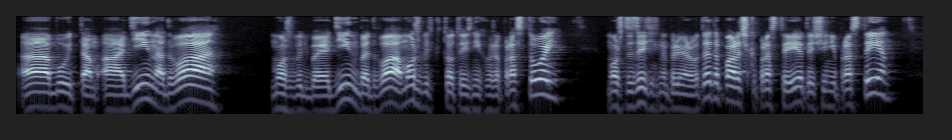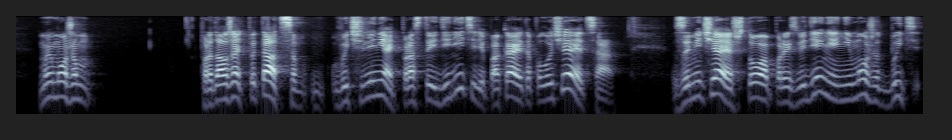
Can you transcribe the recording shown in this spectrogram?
А, будет там А1, А2, может быть B1, B2, может быть кто-то из них уже простой. Может из этих, например, вот эта парочка простые, это еще не простые. Мы можем продолжать пытаться вычленять простые делители, пока это получается, замечая, что произведение не может быть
